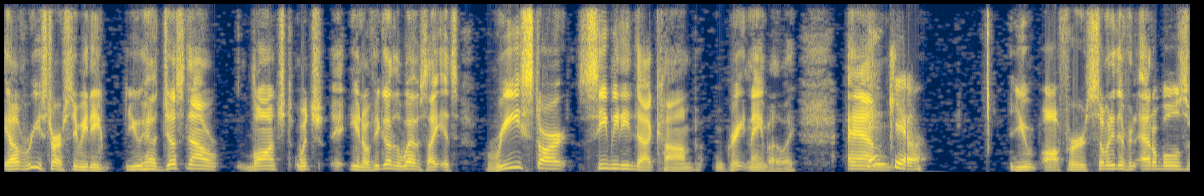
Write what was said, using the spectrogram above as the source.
of Restart CBD. You have just now launched, which, you know, if you go to the website, it's restartcbd.com. Great name, by the way. And Thank you. You offer so many different edibles,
